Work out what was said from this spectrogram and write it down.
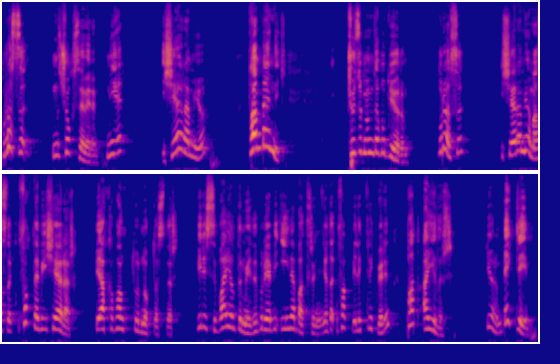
Burasını çok severim. Niye? İşe yaramıyor. Tam benlik. Çözümüm de bu diyorum. Burası işe yaramıyor ama aslında ufak da bir işe yarar. Bir akupunktur noktasıdır. Birisi bayıldı mıydı buraya bir iğne batırın ya da ufak bir elektrik verin pat ayılır. Diyorum bekleyin.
